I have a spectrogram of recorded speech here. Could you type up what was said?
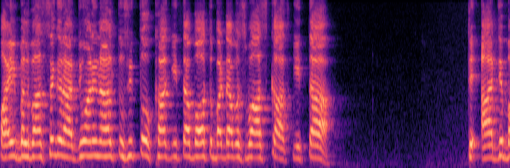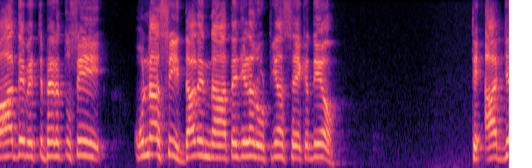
ਭਾਈ ਬਲਵੰਤ ਸਿੰਘ ਰਾਜੂਆਣੇ ਨਾਲ ਤੁਸੀਂ ਧੋਖਾ ਕੀਤਾ, ਬਹੁਤ ਵੱਡਾ ਵਿਸ਼ਵਾਸਘਾਤ ਕੀਤਾ। ਤੇ ਅੱਜ ਬਾਅਦ ਦੇ ਵਿੱਚ ਫਿਰ ਤੁਸੀਂ ਉਹਨਾਂ ਸ਼ਹੀਦਾਂ ਦੇ ਨਾਂ ਤੇ ਜਿਹੜਾ ਰੋਟੀਆਂ ਸੇਕਦੇ ਹੋ। ਤੇ ਅੱਜ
